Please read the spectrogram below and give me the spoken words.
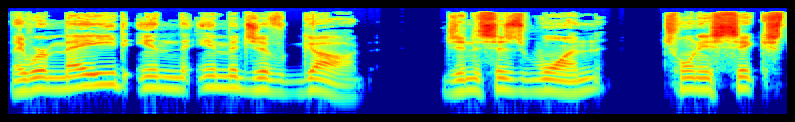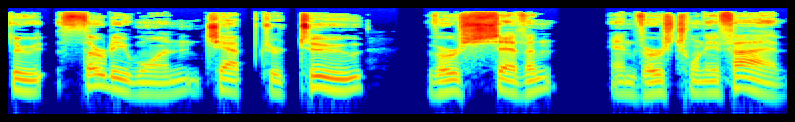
They were made in the image of God. Genesis 1 26 through 31, chapter 2, verse 7, and verse 25.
